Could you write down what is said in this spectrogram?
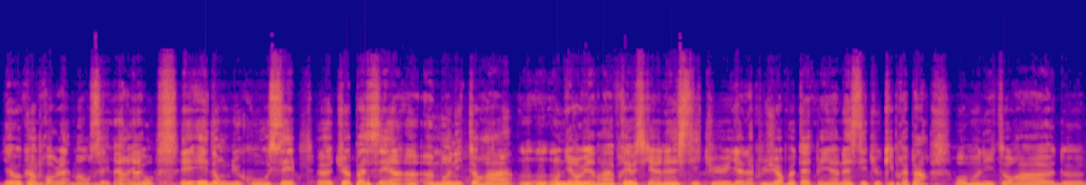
Il n'y a aucun problème, on sait, Parigo. et, et donc, du coup, c'est, euh, tu as passé un, monitorat, on, y reviendra après, parce qu'il y a un institut, il y en a plusieurs peut-être, mais il y a un institut qui prépare au monitorat de,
